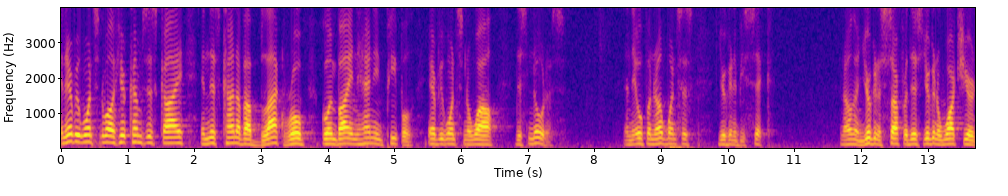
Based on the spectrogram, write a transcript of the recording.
And every once in a while, here comes this guy in this kind of a black robe going by and handing people every once in a while this notice. And they open it up, one says, You're going to be sick. Now then, you're going to suffer this. You're going to watch your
